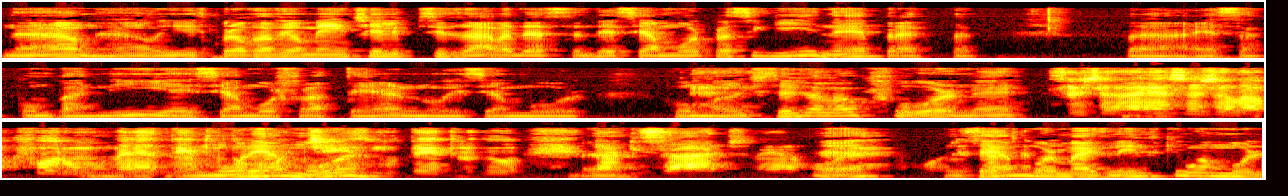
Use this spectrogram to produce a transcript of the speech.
Não, não. E provavelmente ele precisava desse, desse amor para seguir, né? Para essa companhia, esse amor fraterno, esse amor romântico, é. seja lá o que for, né? Seja, é, seja lá o que for, um, né? Dentro amor do é amor. dentro do, da é. amizade, né? Amor é. É não tem amor mais lindo que um amor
